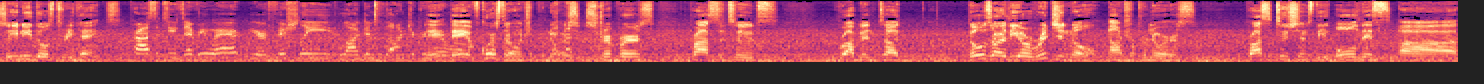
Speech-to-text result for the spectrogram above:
So you need those three things. prostitutes everywhere. You're officially logged into the entrepreneur they world. of course, they're entrepreneurs. Strippers, prostitutes, rub and tug. Those are the original entrepreneurs. Prostitution's the oldest uh,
